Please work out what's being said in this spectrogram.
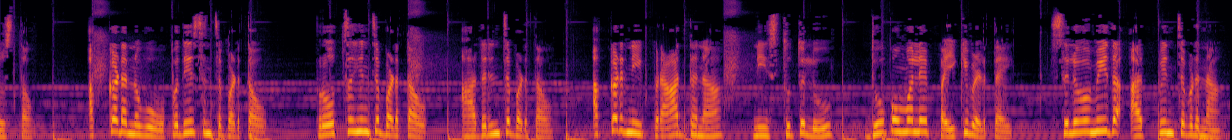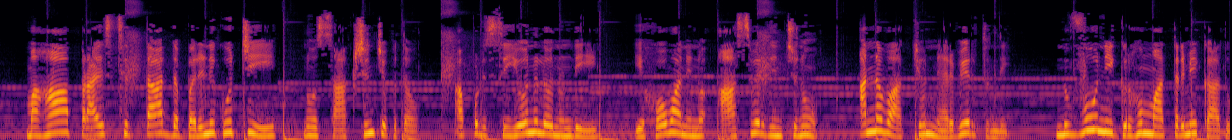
చూస్తావు. అక్కడ నువ్వు ఉపదేశించబడతావు ప్రోత్సహించబడతావు ఆదరించబడతావు. అక్కడ నీ ప్రార్థన నీ స్థుతులు ధూపం వలె పైకి వెళతాయి. సిలువ మీద అర్పించబడిన మహాప్రాయశ్చిత్తార్థ బలిని కూర్చి నువ్వు సాక్ష్యం చెబుతావు. అప్పుడు సియోనులో నుండి యహోవా నిన్ను ఆశీర్వదించును అన్న వాక్యం నెరవేరుతుంది. నువ్వు నీ గృహం మాత్రమే కాదు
